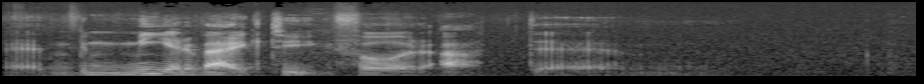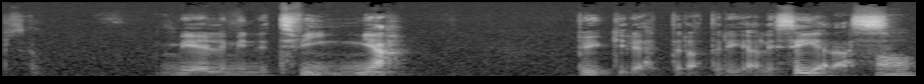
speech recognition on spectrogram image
eh, mer verktyg för att eh, mer eller mindre tvinga byggrätter att realiseras. Ja.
